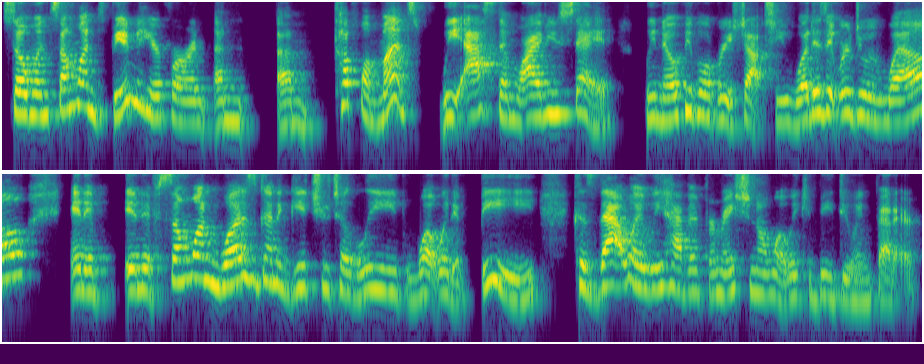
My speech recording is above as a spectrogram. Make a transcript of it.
So when someone's been here for a, couple of months, we ask them, why have you stayed? We know people have reached out to you. What is it we're doing well? And if and if someone was going to get you to leave, what would it be? Because that way we have information on what we could be doing better.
